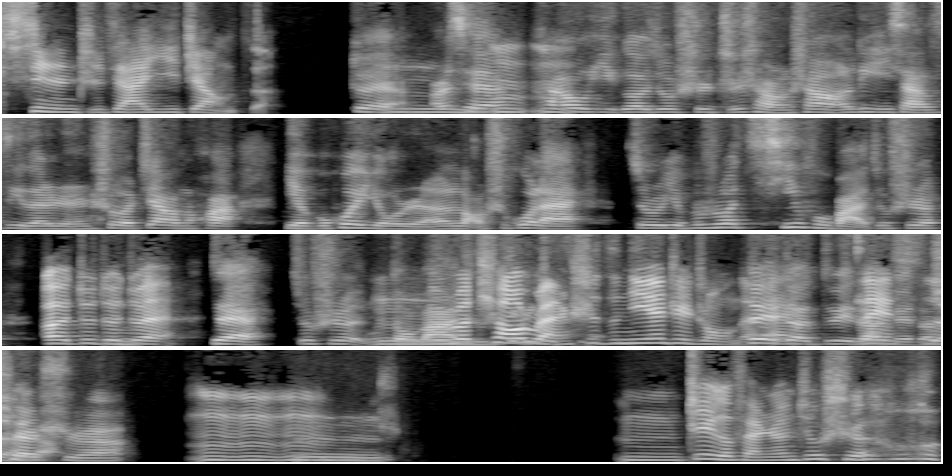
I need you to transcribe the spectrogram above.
信任值加一这样子。对，而且还有一个就是职场上立一下自己的人设，这样的话也不会有人老是过来，就是也不是说欺负吧，就是呃，对对嗯对，对，就是你懂嗯吧？比如说挑软柿子捏这种的，哎对的对的类似，确实，嗯嗯嗯。嗯嗯，这个反正就是我，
